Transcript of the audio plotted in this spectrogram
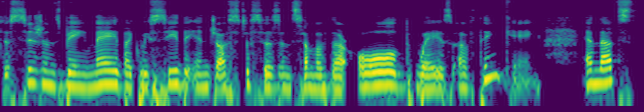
decisions being made, like we see the injustices in some of the old ways of thinking. And that's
